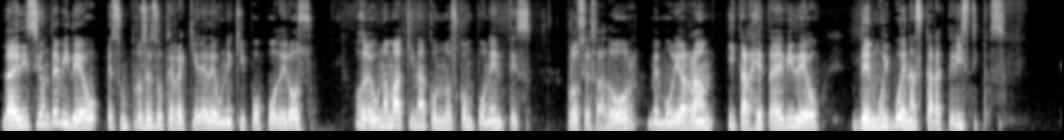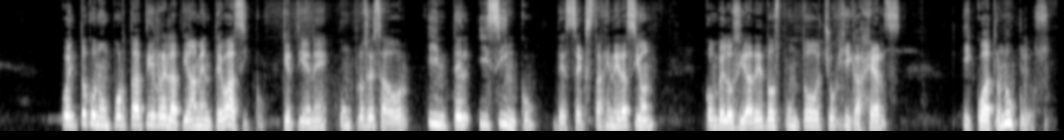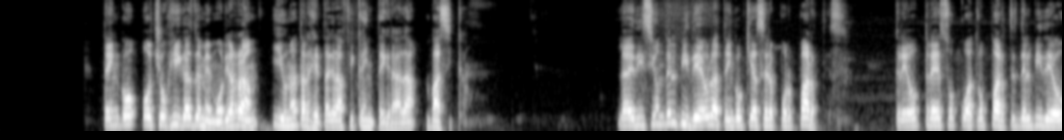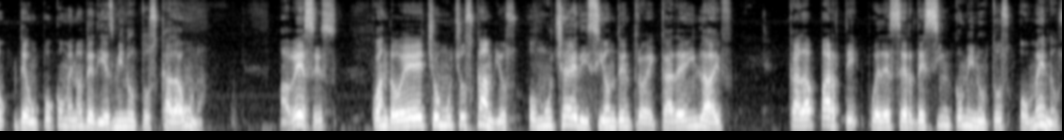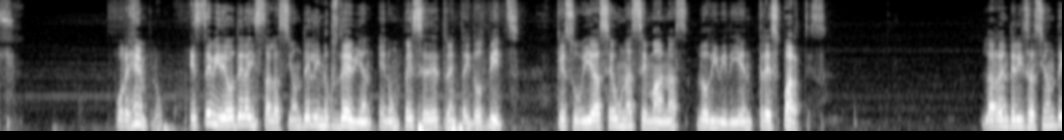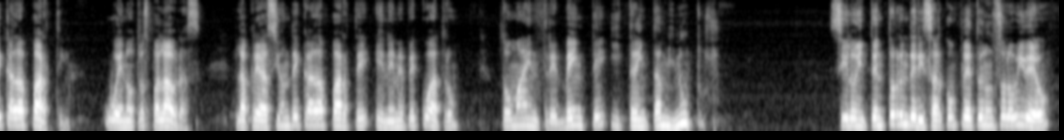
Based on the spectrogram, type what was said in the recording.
La edición de video es un proceso que requiere de un equipo poderoso o de una máquina con unos componentes, procesador, memoria RAM y tarjeta de video de muy buenas características. Cuento con un portátil relativamente básico que tiene un procesador Intel i5 de sexta generación con velocidad de 2.8 GHz y 4 núcleos. Tengo 8 GB de memoria RAM y una tarjeta gráfica integrada básica. La edición del video la tengo que hacer por partes. Creo 3 o 4 partes del video de un poco menos de 10 minutos cada una. A veces, cuando he hecho muchos cambios o mucha edición dentro de KDE Live, cada parte puede ser de 5 minutos o menos. Por ejemplo, este video de la instalación de Linux Debian en un PC de 32 bits que subí hace unas semanas lo dividí en tres partes. La renderización de cada parte, o en otras palabras, la creación de cada parte en MP4 toma entre 20 y 30 minutos. Si lo intento renderizar completo en un solo video,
